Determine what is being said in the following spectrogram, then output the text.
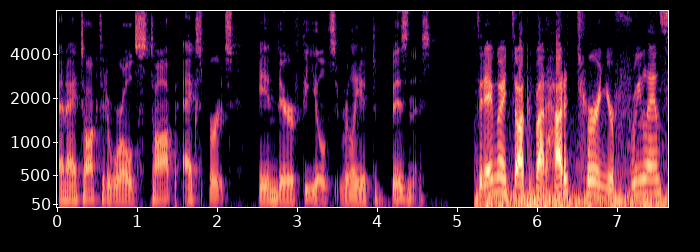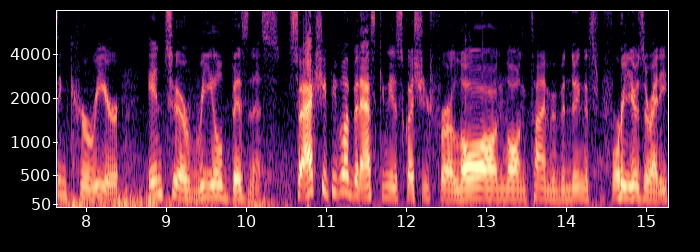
and I talk to the world's top experts in their fields related to business. Today I'm going to talk about how to turn your freelancing career into a real business. So actually people have been asking me this question for a long, long time. We've been doing this for four years already.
